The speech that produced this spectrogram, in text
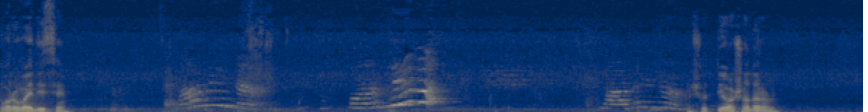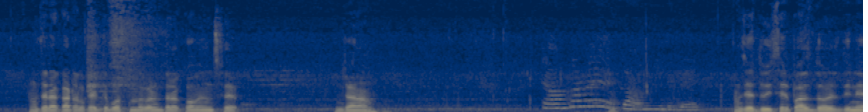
বড় ভাই দিছে। সত্যি অসাধারণ। যারা কাঁঠাল খাইতে পছন্দ করেন, তারা কমেন্টসে জানান। যে দুই চার পাঁচ দশ দিনে,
